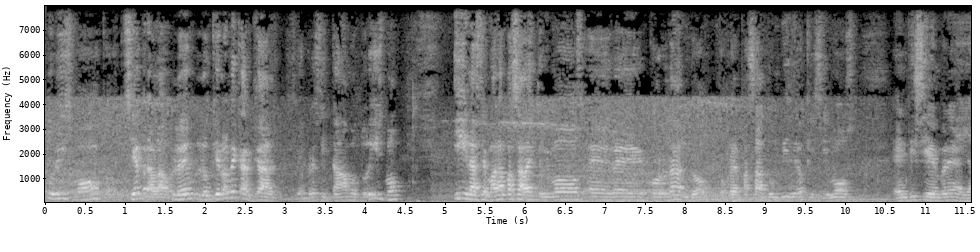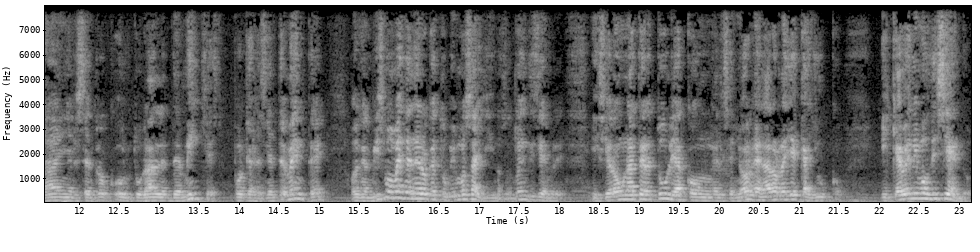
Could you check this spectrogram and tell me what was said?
turismo, siempre hablamos, lo, quiero recalcar, siempre citábamos turismo. Y la semana pasada estuvimos eh, recordando, repasando un video que hicimos en diciembre allá en el Centro Cultural de Miches, porque recientemente, o en el mismo mes de enero que estuvimos allí, nosotros en diciembre, hicieron una tertulia con el señor Genaro Reyes Cayuco. ¿Y qué venimos diciendo?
